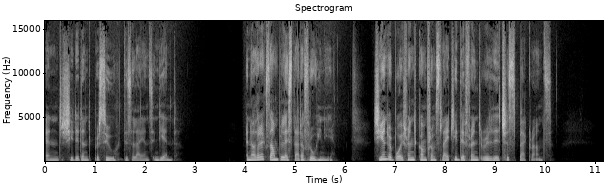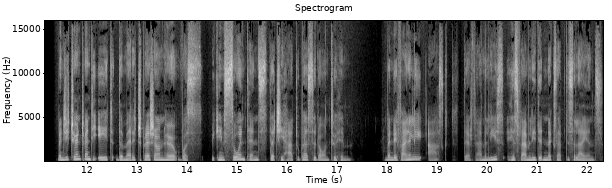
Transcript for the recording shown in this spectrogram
And she didn't pursue this alliance in the end. Another example is that of Rohini. She and her boyfriend come from slightly different religious backgrounds. When she turned 28, the marriage pressure on her was became so intense that she had to pass it on to him. When they finally asked their families, his family didn't accept this alliance.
